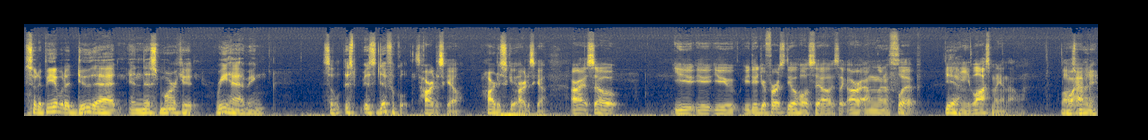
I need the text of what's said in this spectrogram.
So to be able to do that in this market, rehabbing, so it's, it's difficult, It's hard to scale. hard to scale. Hard to scale. All right, so you you you you did your first deal wholesale. It's like, all right, I'm going to flip. Yeah. And you lost money on that one. lost money.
